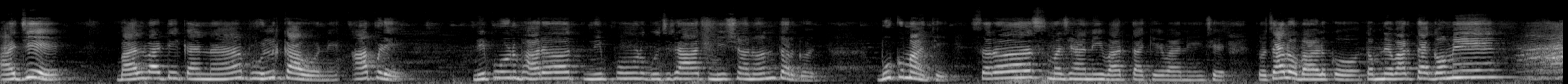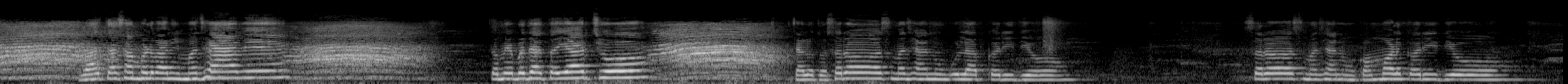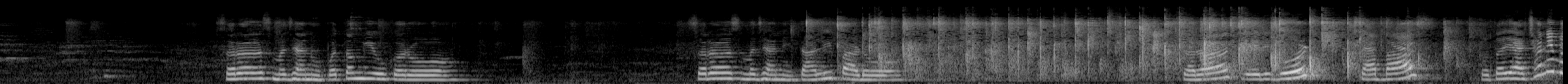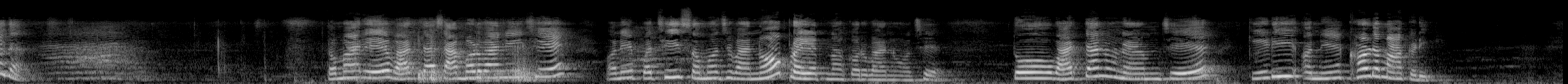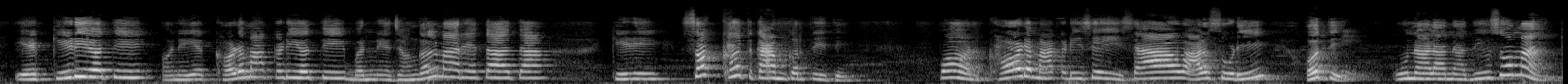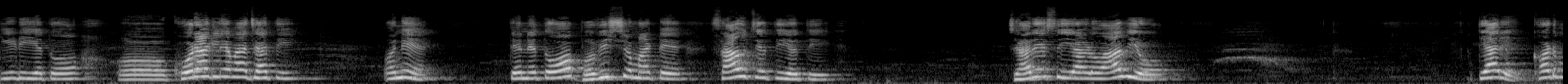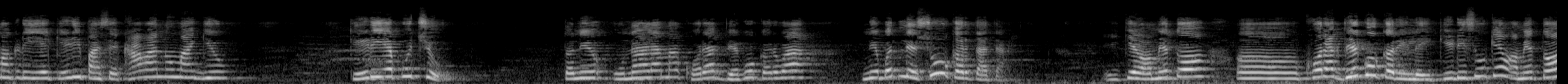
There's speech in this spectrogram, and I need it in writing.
આજે બાલવાટિકાના ભૂલકાઓને આપણે નિપુણ ભારત, નિપુણ ગુજરાત મિશન અંતર્ગત બુકમાંથી સરસ મજાની વાર્તા કહેવાની છે. તો ચાલો બાળકો, તમને વાર્તા ગમે? વાર્તા સાંભળવાની મજા આવે? તમે બધા તૈયાર છો? ચાલો તો સરસ મજાનું ગુલાબ કરી દો સરસ મજાનું કમળ કરી દો સરસ મજાનું પતંગિયું કરો. સરસ મજાની તાલી પાડો. સરસ વેરી ગુડ શાબાશ. તો તૈયાર છો ને બધા? તમારે વાર્તા સાંભળવાની છે અને પછી સમજવાનો પ્રયત્ન કરવાનો છે. તો વાર્તાનું નામ છે કીડી અને ખડમાકડી. એક કીડી હતી અને એક ખડમાકડી હતી. બંને જંગલમાં રહેતા હતા. કીડી સખત કામ કરતી હતી. પણ ખડમાકડી છે એ સાવ આળસુડી હતી. ઉનાળાના દિવસોમાં કીડીએ તો ખોરાક લેવા જતી અને તેને તો ભવિષ્ય માટે સાવચેતી હતી. જ્યારે શિયાળો આવ્યો, ત્યારે ખડમકડીએ કેળી પાસે ખાવાનું માંગ્યું. કેળીએ પૂછ્યું, તને ઉનાળામાં ખોરાક ભેગો કરવા ને બદલે શું કરતા હતા એ કે, અમે તો ખોરાક ભેગો કરી લઈ. કીડી શું કે, અમે તો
